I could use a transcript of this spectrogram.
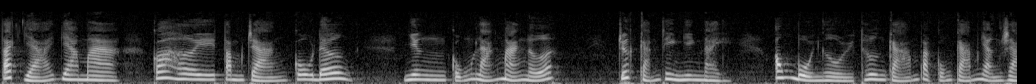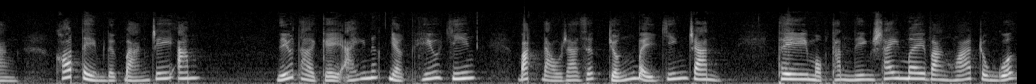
Tác giả Yama có hơi tâm trạng cô đơn nhưng cũng lãng mạn nữa. Trước cảnh thiên nhiên này, ông bùi người thương cảm và cũng cảm nhận rằng khó tìm được bạn tri âm. Nếu thời kỳ ấy nước Nhật hiếu chiến, bắt đầu ra sức chuẩn bị chiến tranh, thì một thanh niên say mê văn hóa Trung Quốc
